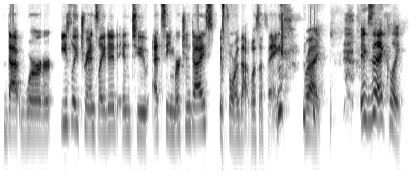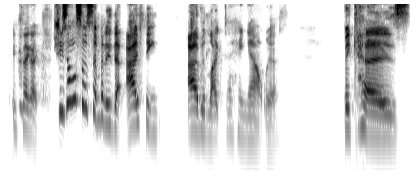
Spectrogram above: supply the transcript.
that were easily translated into Etsy merchandise before that was a thing. right. Exactly. Exactly. She's also somebody that I think I would like to hang out with because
